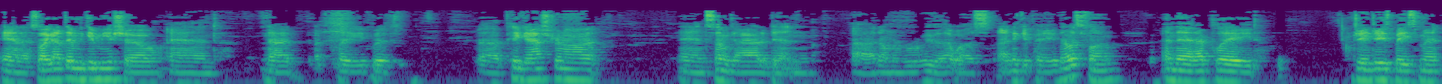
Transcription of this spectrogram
And uh, so I got them to give me a show, and uh, I played with uh, Pig Astronaut and some guy out of Denton. Uh, I don't remember who that was. I didn't get paid. That was fun. And then I played J&J's Basement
